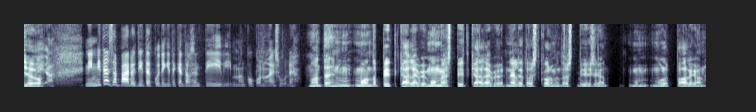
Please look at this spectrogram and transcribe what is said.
Joo. levyjä. Niin miten sä päädyit itse kuitenkin tekemään tällaisen tiiviimmän kokonaisuuden? Mä oon tehnyt monta pitkää levyä, mun mielestä pitkää levyä, että 14-13 biisiä on mulle paljon,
